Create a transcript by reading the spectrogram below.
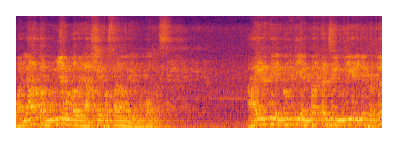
വല്ലാത്ത മൂല്യമുള്ള ഒരു രാഷ്ട്രീയ പ്രസ്ഥാനമായിരുന്നു കോൺഗ്രസ്. ആയിരത്തി എണ്ണൂറ്റി എൺപത്തി അഞ്ചിൽ രൂപീകരിക്കപ്പെട്ട്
